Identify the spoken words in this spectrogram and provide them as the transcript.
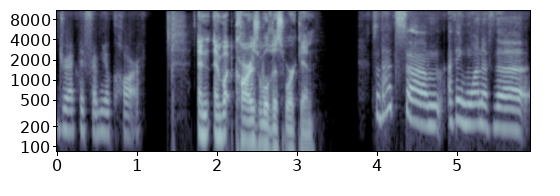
directly from your car. And and what cars will this work in? So that's, um, I think, one of the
